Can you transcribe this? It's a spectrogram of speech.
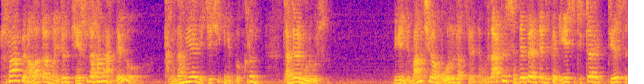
초등학교 나왔다면 이런 개수작 하면 안 돼요. 당당해야지 지식인이 뭐 그런 짠데를 부리고 있어. 이게 이제 망치와 모루 작전이냐. 우리가 앞에서 선대배를 때니까 뒤에서 뒷다리, 뒤에서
